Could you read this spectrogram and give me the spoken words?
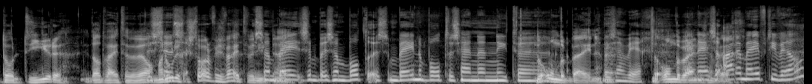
door dieren. Dat weten we wel. Dus maar hoe hij gestorven is, weten we niet. Zijn, nee. zijn, zijn, bot, zijn benenbotten zijn er niet... eh, De onderbenen. Die zijn weg. De onderbenen en zijn arm heeft hij wel?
